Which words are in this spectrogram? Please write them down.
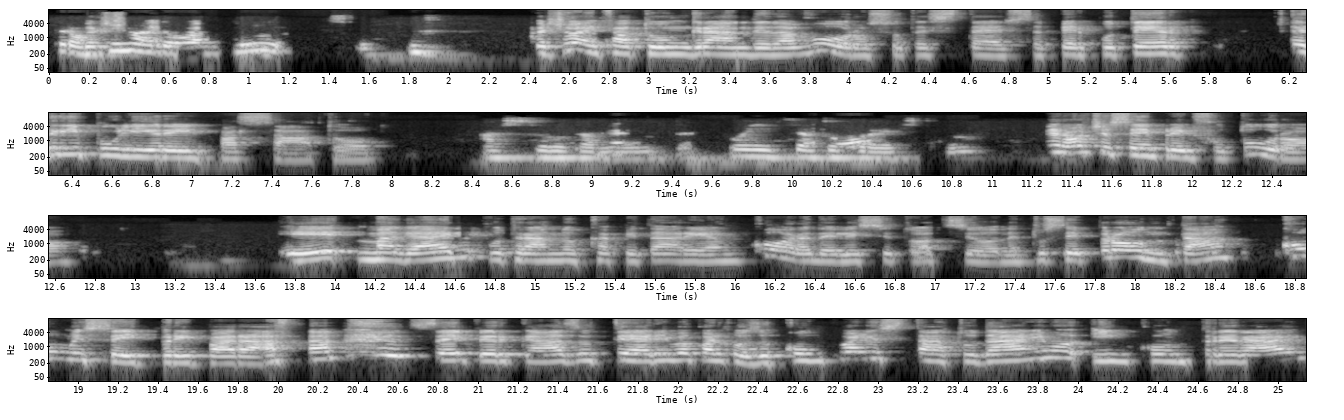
Però Perciò fino ad oggi... Sì. Perciò hai fatto un grande lavoro su te stessa per poter ripulire il passato. Assolutamente, ho iniziato presto. Però c'è sempre il futuro. e magari potranno capitare ancora delle situazioni. Tu sei pronta? Come sei preparata? Se per caso ti arriva qualcosa, con quale stato d'animo incontrerai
